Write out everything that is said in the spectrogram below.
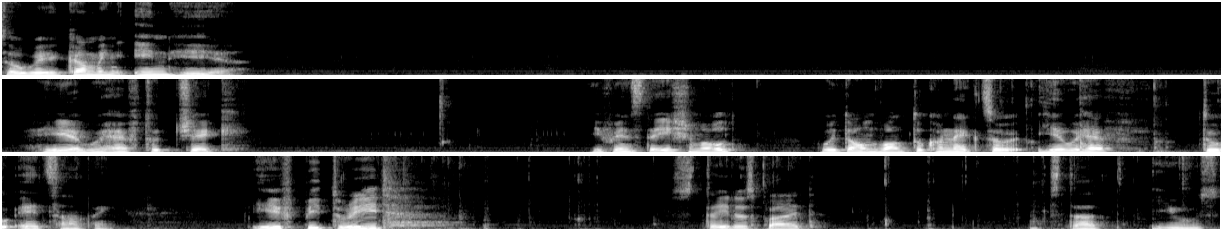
So we're coming in here. Here we have to check if we're in station mode, we don't want to connect. So here we have to add something. If bit read status byte start use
